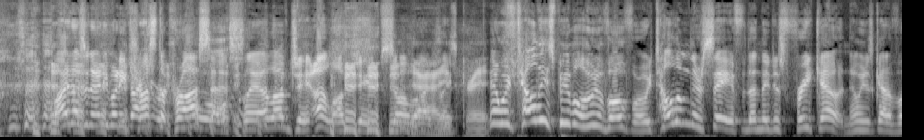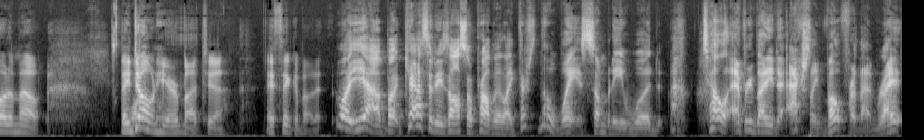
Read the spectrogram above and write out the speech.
Why doesn't anybody trust the process? Like, I love James. I love James so Yeah, much. he's Like, great. And we tell these people who to vote for. We tell them they're safe, and then they just freak out, and then we just got to vote them out. They don't here, but yeah, they think about it. Well, yeah, but Cassidy's also probably like, there's no way somebody would tell everybody to actually vote for them, right?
